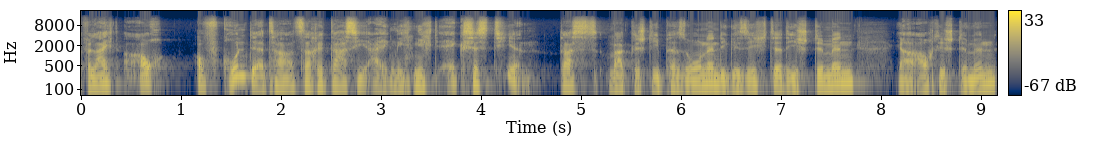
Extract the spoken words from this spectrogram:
vielleicht auch aufgrund der Tatsache, dass sie eigentlich nicht existieren. Dass praktisch die Personen, die Gesichter, die Stimmen, ja auch die Stimmen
